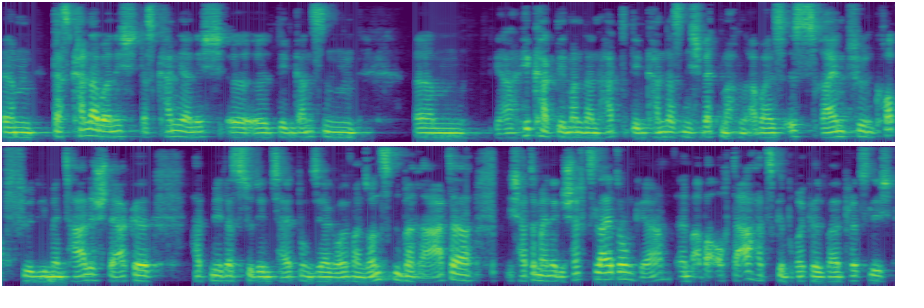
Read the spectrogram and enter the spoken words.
Ähm, das kann aber nicht, das kann ja nicht äh, den ganzen ähm, ja, Hickhack, den man dann hat, den kann das nicht wettmachen. Aber es ist rein für den Kopf, für die mentale Stärke hat mir das zu dem Zeitpunkt sehr geholfen. Ansonsten Berater, ich hatte meine Geschäftsleitung, ja, ähm, aber auch da hat's gebröckelt, weil plötzlich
